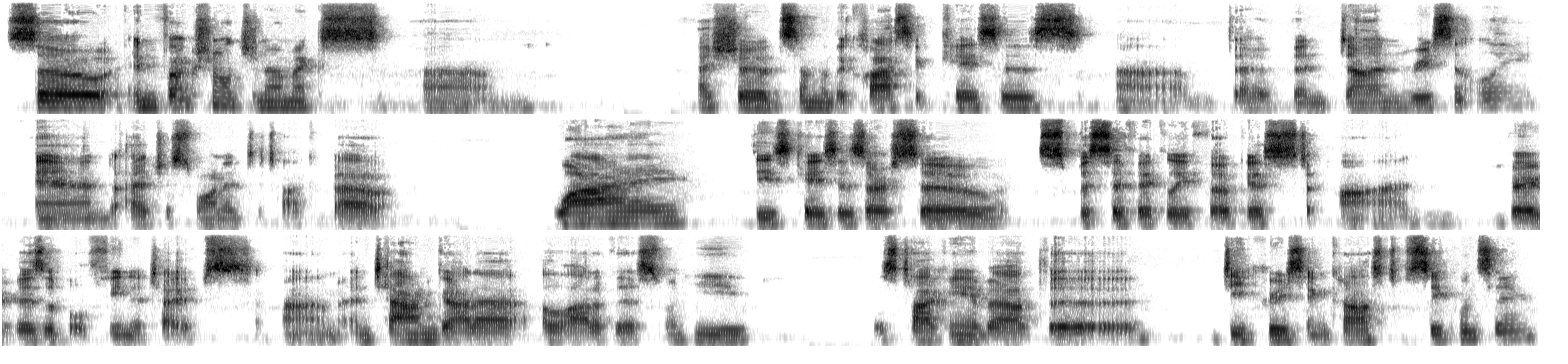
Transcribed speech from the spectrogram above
So in functional genomics, um, I showed some of the classic cases um, that have been done recently, and I just wanted to talk about why these cases are so specifically focused on very visible phenotypes. Um, and Town got at a lot of this when he was talking about the decreasing cost of sequencing.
